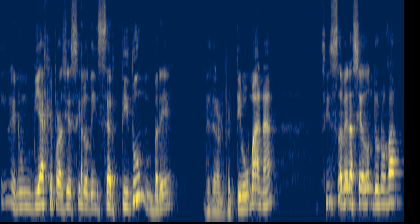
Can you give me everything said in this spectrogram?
en un viaje, por así decirlo, de incertidumbre, desde la perspectiva humana, sin saber hacia dónde uno va.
